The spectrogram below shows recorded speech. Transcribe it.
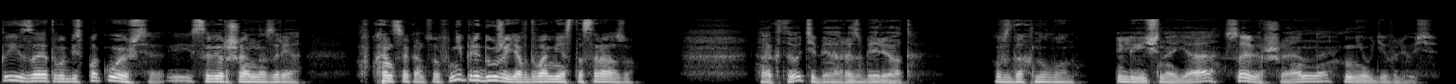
ты из-за этого беспокоишься, и совершенно зря. В конце концов, не приду же я в два места сразу. А кто тебя разберет? вздохнул он. Лично я совершенно не удивлюсь.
